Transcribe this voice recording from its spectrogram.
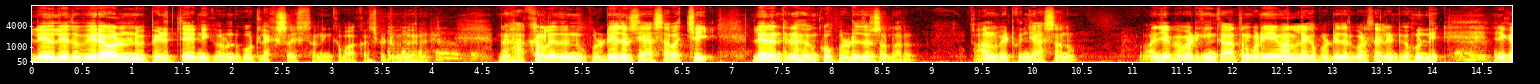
లేదు లేదు వేరే వాళ్ళని పెడితే నీకు రెండు కోట్లు ఎక్స్ట్రా ఇస్తాను ఇంకా బాగా ఖర్చు పెట్టుకుంది కానీ నాకు అక్కర్లేదు నువ్వు ప్రొడ్యూసర్ చేస్తావా? చెయ్యి. లేదంటే నాకు ఇంకో ప్రొడ్యూసర్స్ ఉన్నారు. వాళ్ళని పెట్టుకుని చేస్తాను అని చెప్పేపాటికి ఇంకా అతను కూడా ఏం అనలేక ప్రొడ్యూసర్ కూడా సైలెంట్గా ఉండి ఇక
